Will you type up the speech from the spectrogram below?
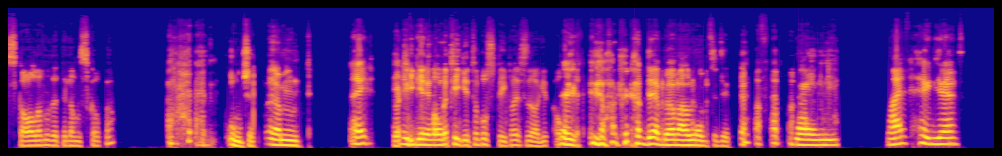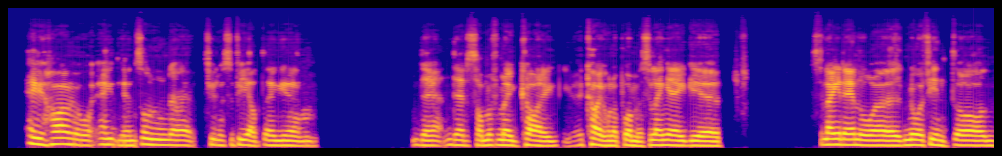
skalaen og dette landskapet? Unnskyld. Um, jeg, du har tilgitt, jeg, tilgitt til posting på disse dager. Okay. Ja, det bør være lov til um, Nei, jeg, jeg har jo egentlig en sånn uh, filosofi at jeg um, det, det, er det samme for meg hva jeg, hva jeg holder på med, så lenge jeg uh, Så lenge det er noe, noe, fint og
